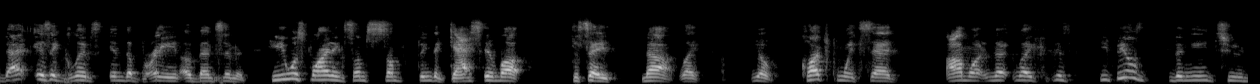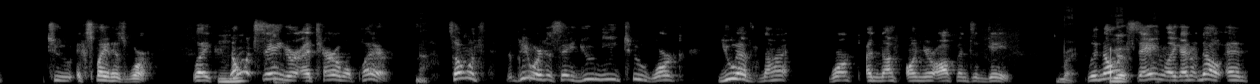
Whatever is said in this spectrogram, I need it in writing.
that is a glimpse in the brain of Ben Simmons. He was finding some something to gas him up to say, nah, like yo, clutch point said, I'm on like because he feels the need to to explain his worth. Like no Mhm. one's saying you're a terrible player. No. Someone's people are just saying you need to work. You have not worked enough on your offensive game. right? Like, no Yeah. one's saying like I don't know, and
